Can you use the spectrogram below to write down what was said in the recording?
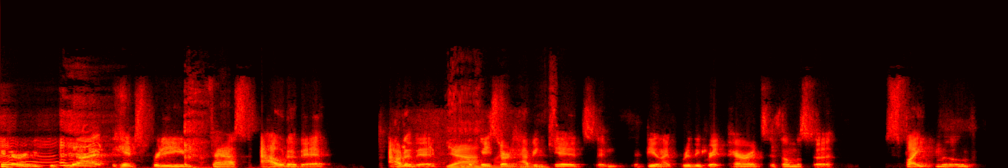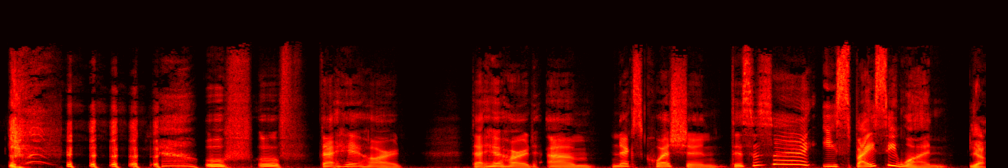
married. People got hitched pretty fast out of it. Out of it. Yeah. They Oh, my started having kids and being like really great parents. It's almost a spite move. oof, oof. That hit hard. That hit hard. Um, next question. This is a e spicy one. Yeah.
